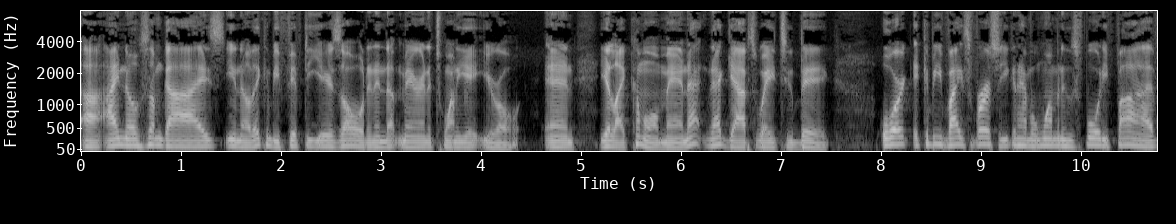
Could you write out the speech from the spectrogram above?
Uh, I know some guys, you know, they can be 50 years old and end up marrying a 28 year old. And you're like, come on, man, that, that gap's way too big. Or it could be vice versa. You can have a woman who's 45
